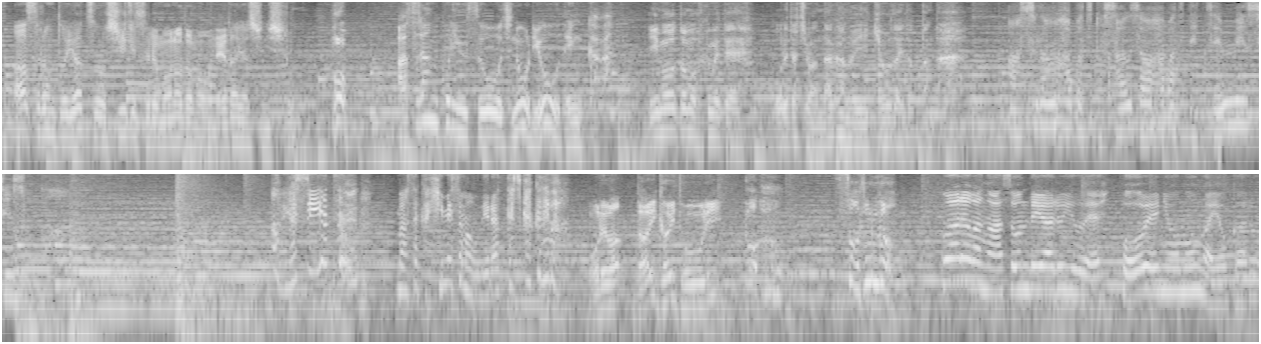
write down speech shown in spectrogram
アスランと奴を支持する者どもを根絶やしにしろ。アスランコリウス王子の両殿下。妹も含めて俺たちは仲のいい兄弟だったんだ。アスラン派閥とサウザー派閥で全面戦争か。怪しいやつまさか姫様を狙った資格では。俺は大怪盗りあサトルだわらわが遊んでやるゆえ光栄に思うがよかろう。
